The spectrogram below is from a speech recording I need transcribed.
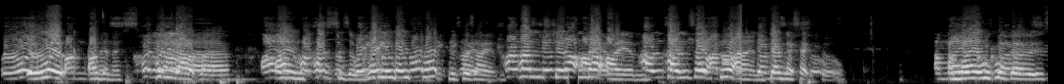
look, I'm going to put it out there. I am classed as a rainbow threat because I am transgender, I am pansexual, I am demisexual. And And my uncle goes,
